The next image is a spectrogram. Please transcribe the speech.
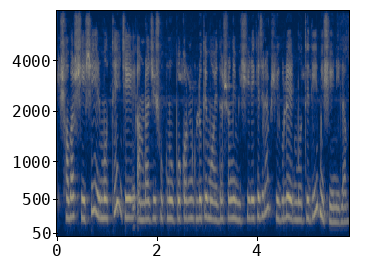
সবার শেষে এর মধ্যে যে আমরা যে শুকনো উপকরণগুলোকে ময়দার সঙ্গে মিশিয়ে রেখেছিলাম, সেগুলো এর মধ্যে দিয়ে মিশিয়ে নিলাম।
